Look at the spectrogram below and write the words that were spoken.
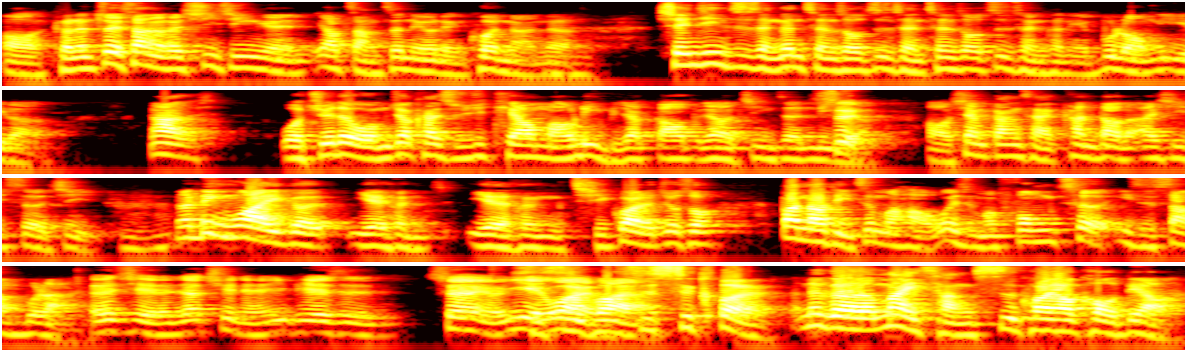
哦，可能最上游的细晶圆要涨真的有点困难了，嗯、先进制程跟成熟制程，成熟制程可能也不容易了。那我觉得我们就要开始去挑毛利比较高、比较有竞争力的。好像刚才看到的 IC 设计，嗯、那另外一个也很也很奇怪的，就是说半导体这么好，为什么封测一直上不来？而且人家去年 EPS 虽然有业外十四块，那个卖场四块要扣掉，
